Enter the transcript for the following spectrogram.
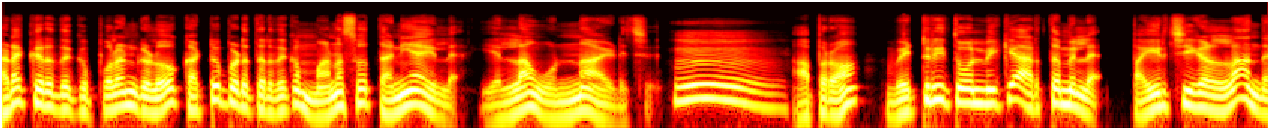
அடக்கிறதுக்கு புலன்களோ கட்டுப்படுத்துறதுக்கு மனசோ தனியா இல்ல. எல்லாம் ஒன்னா ஆயிடுச்சு. அப்புறம் வெற்றி தோல்விக்கே அர்த்தமில்ல. பயிற்சிகள்லாம் அந்த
